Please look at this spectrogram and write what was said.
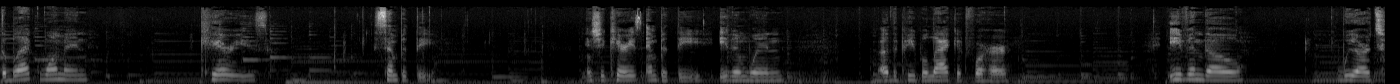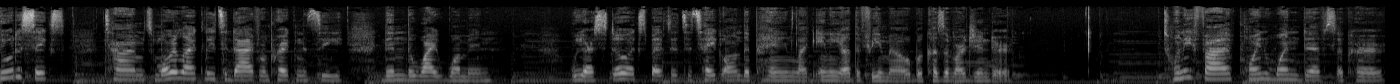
The black woman carries sympathy and she carries empathy even when other people lack it for her. Even though we are two to six times more likely to die from pregnancy than the white woman, we are still expected to take on the pain like any other female because of our gender. 25.1 deaths occur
